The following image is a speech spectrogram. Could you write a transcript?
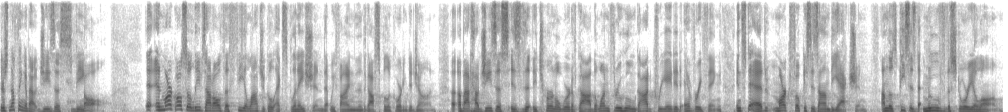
there's nothing about Jesus being all. And Mark also leaves out all the theological explanation that we find in the Gospel according to John about how Jesus is the eternal Word of God, the one through whom God created everything. Instead, Mark focuses on the action, on those pieces that move the story along.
